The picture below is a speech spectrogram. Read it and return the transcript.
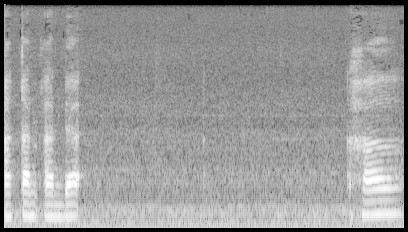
akan ada hal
